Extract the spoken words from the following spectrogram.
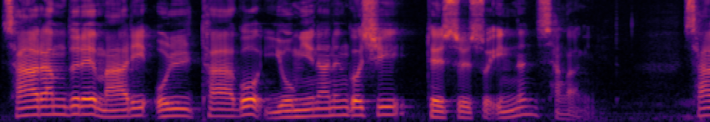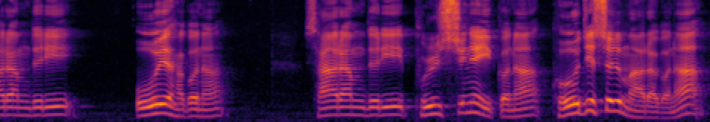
사람들의 말이 옳다고 용인하는 것이 됐을 수 있는 상황입니다. 사람들이 오해하거나 사람들이 불신에 있거나 거짓을 말하거나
